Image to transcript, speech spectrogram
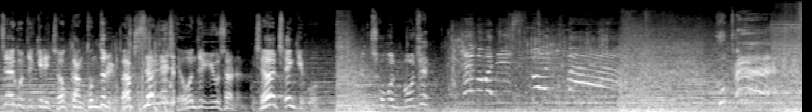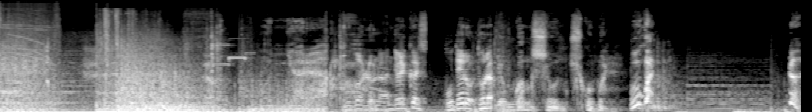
제군들끼리 적 강통들을 박살내자. 대원들 유산은 저 챙기고 저건 뭐지? 후패! 문 열어. 그걸로는 안될 걸. 부대로 돌아. 영광스러운 죽음을 무관. 어,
